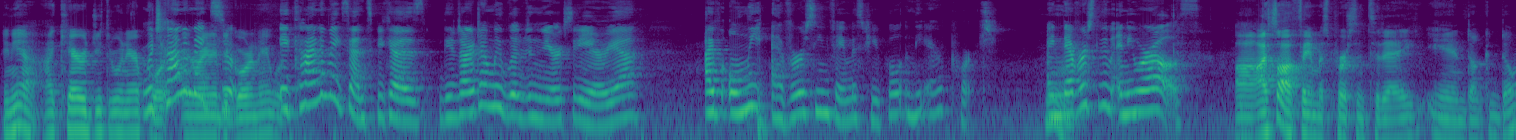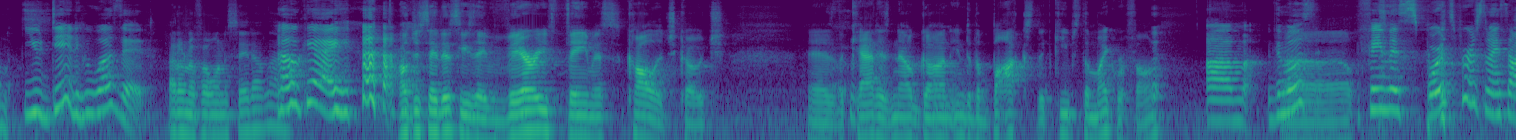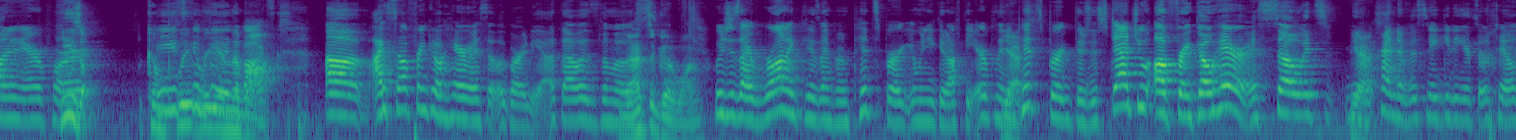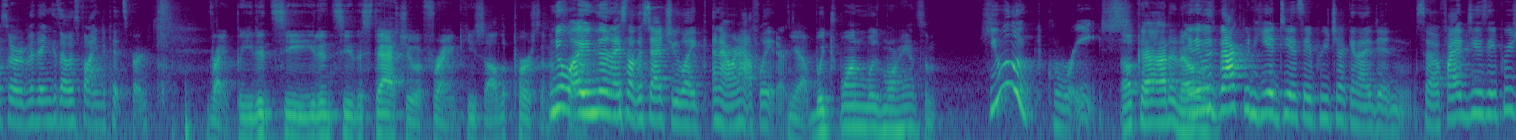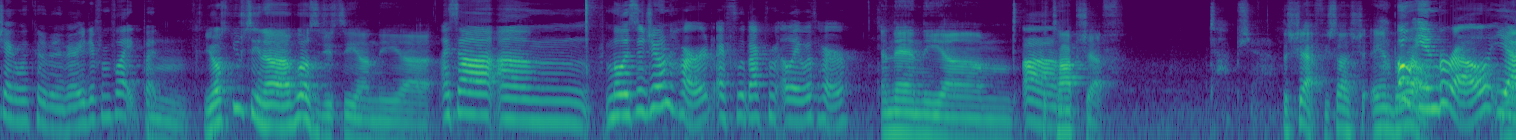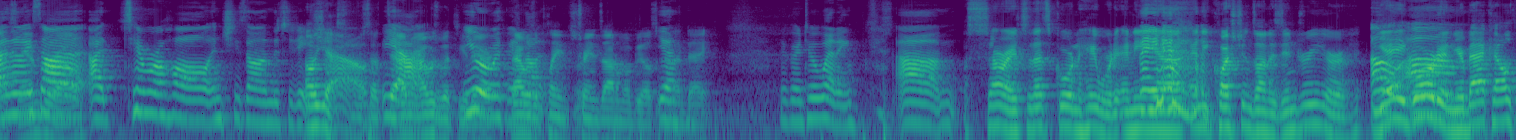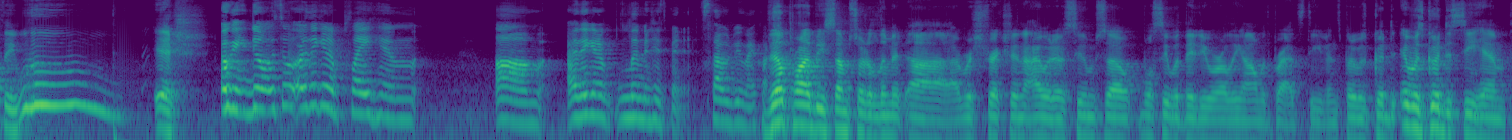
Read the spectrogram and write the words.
And yeah, I carried you through an airport Which kind of makes Hayward. it kind of makes sense because the entire time we lived in the New York City area, I've only ever seen famous people in the airport. I Hmm. never see them anywhere else. Uh, I saw a famous person today in Dunkin' Donuts. You did. Who was it? I don't know if I want to say it out loud. Okay. I'll just say this: he's a very famous college coach, as the cat has now gone into the box that keeps the microphone. Um, the most Uh, famous sports person I saw in an airport. He's completely, completely in the box. Um, I saw Franco Harris at LaGuardia. That was the most. That's a good one. which is ironic because I'm from Pittsburgh, and when you get off the airplane Yes. in Pittsburgh, there's a statue of Franco Harris. So it's you know kind of a snake eating its own tail sort of a thing because I was flying to Pittsburgh. Right, but you didn't see you didn't see the statue of Frank. You saw the person. No, Frank. I, and then I saw the statue like an hour and a half later. Yeah, which one was more handsome? He looked great. Okay, I don't know. And it was back when he had TSA pre-check and I didn't. So if I had TSA pre-check, it could have been a very different flight. But you also you've seen uh who else did you see on the uh I saw um, Melissa Joan Hart. I flew back from LA with her. and then the um, Um, the top chef. Top Chef. The chef. You saw Anne Oh, Anne Burrell. Yeah, Yes, and then I saw Burrell. uh, Tamron Hall, and she's on the Today Oh Show. yes, you saw- yeah, I, I was with you. You there. were with me. That was a planes, trains, automobiles Yeah. kind of day. They're going to a wedding. Um, Sorry, so that's Gordon Hayward. Any Any- uh, any questions on his injury or? Oh, Yay, Gordon, um, you're back healthy. Woohoo! Ish. okay, no. So are they going to play him? Um, are they going to limit his minutes? That would be my question. There'll probably be some sort of limit uh, restriction. I would assume so. We'll see what they do early on with Brad Stevens. But it was good. It was good to see him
